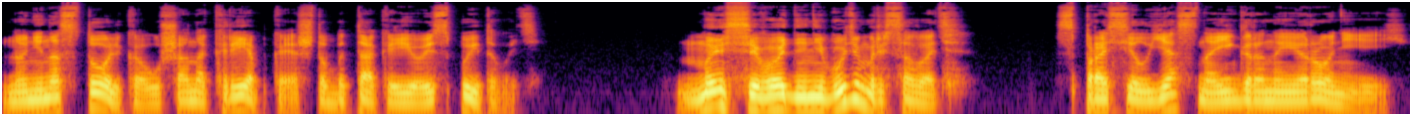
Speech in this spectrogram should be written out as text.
но не настолько уж она крепкая, чтобы так ее испытывать. «Мы сегодня не будем рисовать?» — спросил я с наигранной иронией.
